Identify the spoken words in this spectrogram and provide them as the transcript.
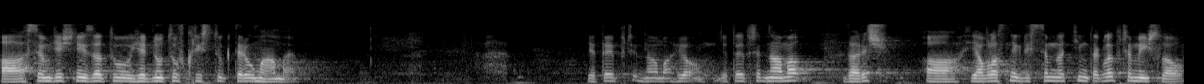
a jsem vděčný za tu jednotu v Kristu, kterou máme. Je to je před náma, jo, je to je před náma verš a já vlastně, když jsem nad tím takhle přemýšlel,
